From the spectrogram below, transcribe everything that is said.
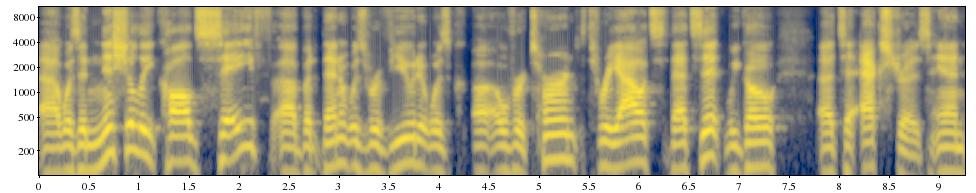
Uh, was initially called safe, uh, but then it was reviewed. It was uh, overturned. Three outs. That's it. We go uh, to extras. And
